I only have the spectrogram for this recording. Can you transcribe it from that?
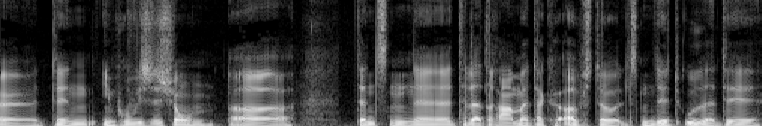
øh, den improvisation og den, sådan, øh, det der drama, der kan opstå sådan lidt ud af det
